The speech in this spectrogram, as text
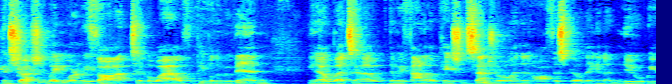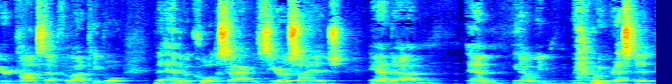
Construction way more than we thought. Took a while for people to move in. You know, but uh, then we found a location central in an office building and a new weird concept for a lot of people. In the end of a cul-de-sac with zero signage, and um, and you know we we risked it.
